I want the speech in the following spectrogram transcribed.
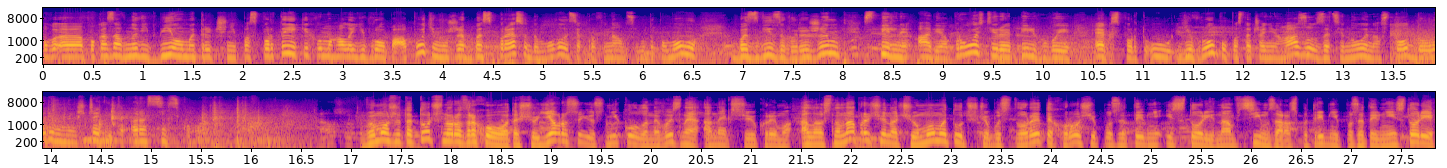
Е, Показав нові біометричні паспорти, яких вимагала Європа. А потім уже без преси домовилися про фінансову допомогу, безвізовий режим, спільний авіапростір, пільговий експорт у Європу, постачання газу за ціною на 100 доларів нижче від російського. Ви можете точно розраховувати, що Євросоюз ніколи не визнає анексію Криму. Але основна причина, чому ми тут, щоб створити хороші позитивні історії. Нам всім зараз потрібні позитивні історії.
